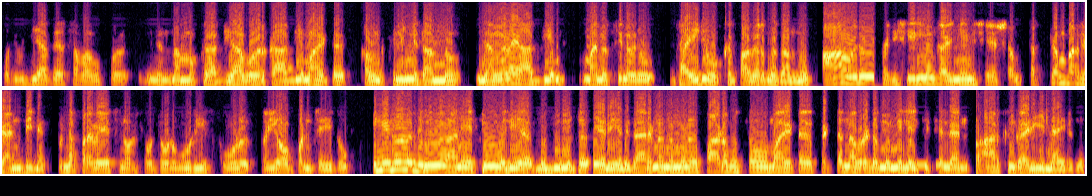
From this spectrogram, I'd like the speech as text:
പൊതുവിദ്യാഭ്യാസ വകുപ്പ് നമുക്ക് അധ്യാപകർക്ക് ആദ്യമായിട്ട് കൗൺസിലിംഗ് തന്നു. ഞങ്ങളെ ആദ്യം മനസ്സിനൊരു ധൈര്യമൊക്കെ പകർന്നു തന്നു. ആ ഒരു പരിശീലനം കഴിഞ്ഞതിന് ശേഷം സെപ്റ്റംബർ രണ്ടിന് പുനഃപ്രവേശനോത്സവത്തോടു കൂടി സ്കൂൾ റീ ഓപ്പൺ ചെയ്തു. പിന്നീടുള്ള ദിനങ്ങളാണ് ഏറ്റവും വലിയ ബുദ്ധിമുട്ട് ഏറിയത്. കാരണം നമ്മൾ പാഠപുസ്തകവുമായിട്ട് പെട്ടെന്ന് അവരുടെ മുന്നിലേക്ക് ചെല്ലാൻ ആർക്കും കഴിയില്ലായിരുന്നു.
